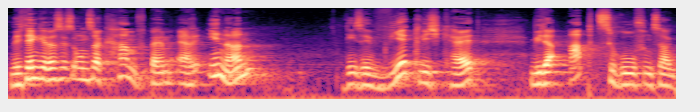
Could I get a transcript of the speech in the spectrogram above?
Und ich denke, das ist unser Kampf beim Erinnern, diese Wirklichkeit wieder abzurufen und sagen,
